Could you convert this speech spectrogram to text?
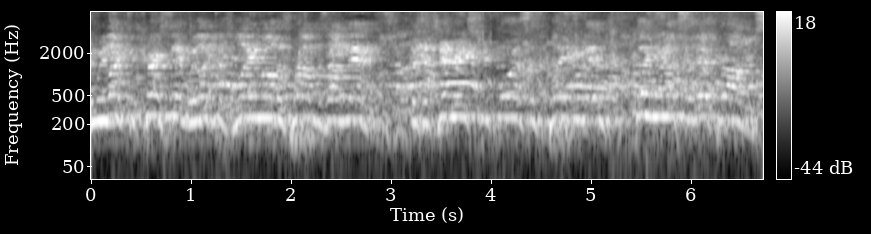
And we like to curse them. We like to blame all the problems on them. Because the generation before us is blaming them, blaming us for their problems.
